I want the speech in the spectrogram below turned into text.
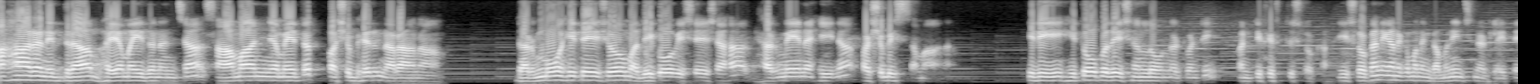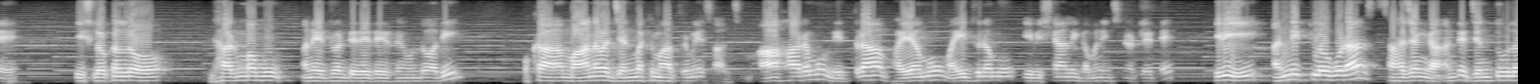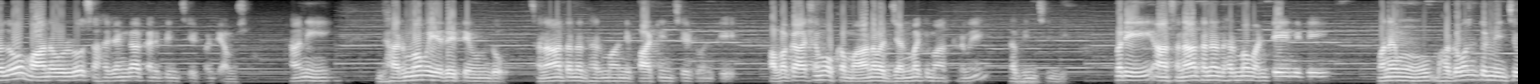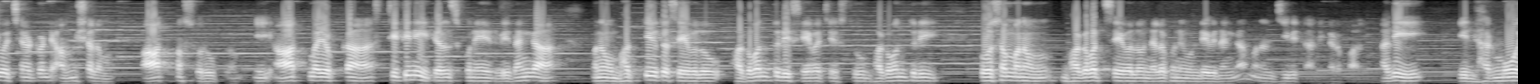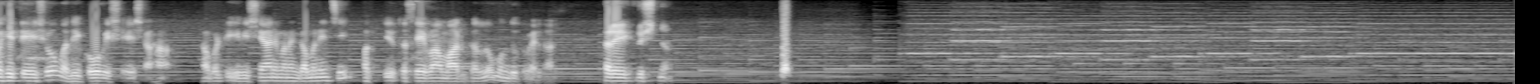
ఆహార నిద్ర భయమైదునంచ సామాన్యమేతత్ పశుభిర్నరానా. ధర్మోహితేషో మధికో విశేష ధర్మేణ హీన పశుభి సమాన. ఇది హితోపదేశంలో ఉన్నటువంటి ట్వంటీ ఫిఫ్త్ శ్లోక. ఈ శ్లోకాన్ని కనుక మనం గమనించినట్లయితే ఈ శ్లోకంలో ధర్మము అనేటువంటిది ఏదైతే ఉందో అది ఒక మానవ జన్మకి మాత్రమే సాధ్యం. ఆహారము నిద్ర భయము మైథునము ఈ విషయాల్ని గమనించినట్లయితే ఇవి అన్నిట్లో కూడా సహజంగా అంటే జంతువులలో మానవుల్లో సహజంగా కనిపించేటువంటి అంశం. కానీ ధర్మం ఏదైతే ఉందో సనాతన ధర్మాన్ని పాటించేటువంటి అవకాశం ఒక మానవ జన్మకి మాత్రమే లభించింది. మరి ఆ సనాతన ధర్మం అంటే ఏమిటి? మనము భగవంతుడి నుంచి వచ్చినటువంటి అంశలము ఆత్మస్వరూపం. ఈ ఆత్మ యొక్క స్థితిని తెలుసుకునే విధంగా మనం భక్తియుత సేవలు భగవంతుడి సేవ చేస్తూ భగవంతుడి కోసం మనం భగవత్ సేవలో నెలకొని ఉండే విధంగా మనం జీవితాన్ని గడపాలి. అది ఈ ధర్మోహితేషో మధికో విశేష. కాబట్టి ఈ విషయాన్ని మనం గమనించి భక్తియుత సేవా మార్గంలో ముందుకు వెళ్ళాలి. హరే కృష్ణ.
